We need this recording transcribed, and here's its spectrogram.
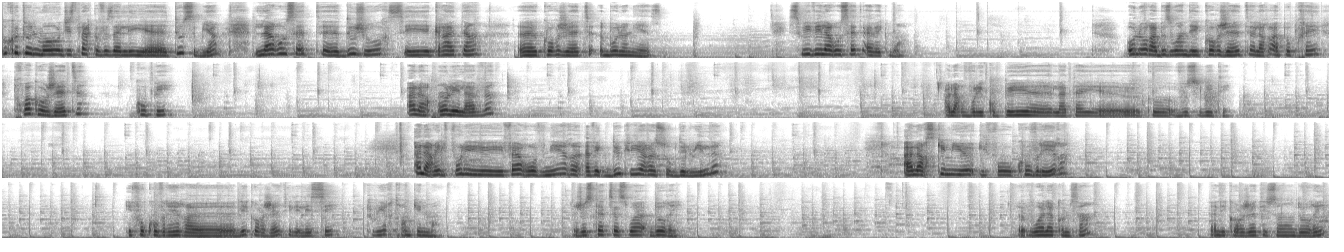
Hello, j'espère que vous allez euh, tous bien. La recette euh, du jour, c'est gratin euh, courgette bolognaise. Suivez la recette avec moi. On aura besoin des courgettes, alors à peu près 3 courgettes coupées. Alors, on les lave. Alors, vous les coupez la taille que vous souhaitez. Alors, il faut les faire revenir avec deux cuillères à soupe de l'huile. Alors, ce qui est mieux, il faut couvrir. Il faut couvrir les courgettes et les laisser cuire tranquillement jusqu'à ce que ça soit doré. Voilà comme ça. Les courgettes, sont dorées.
